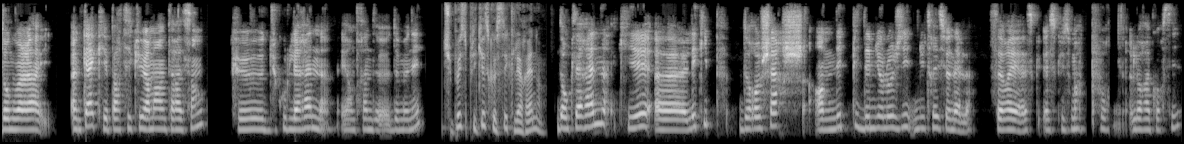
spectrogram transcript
Donc voilà, un cas qui est particulièrement intéressant que du coup l'ERN est en train de, mener. Tu peux expliquer ce que c'est que l'ERN Donc l'ERN qui est euh, l'équipe de recherche en épidémiologie nutritionnelle. C'est vrai, excuse-moi pour le raccourci,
